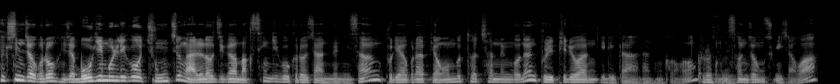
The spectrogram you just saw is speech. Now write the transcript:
핵심적으로 이제 모기 물리고 중증 알러지가 막 생기고 그러지 않는 이상 부랴부랴 병원부터 찾는 거는 불필요한 일이다라는 거. 그렇습니다. 선정수 기자와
